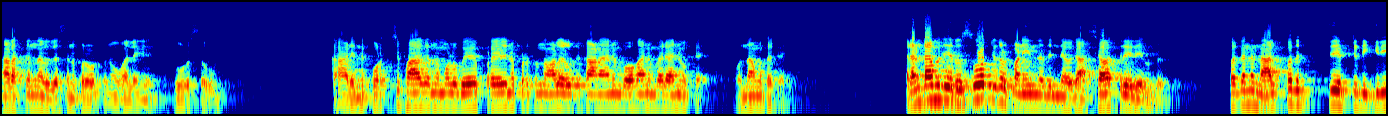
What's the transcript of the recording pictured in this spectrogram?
നടക്കുന്ന വികസന പ്രവർത്തനവും അല്ലെങ്കിൽ ടൂറിസവും കാടിന്റെ കുറച്ച് ഭാഗം നമ്മൾ പ്രയോജനപ്പെടുത്തുന്ന ആളുകൾക്ക് കാണാനും പോകാനും വരാനും ഒക്കെ ഒന്നാമത്തെ കാര്യം. രണ്ടാമത് റിസോർട്ടുകൾ പണിയുന്നതിന്റെ ഒരു അശാസ്ത്രീയതയുണ്ട്. ഇപ്പം തന്നെ നാൽപ്പത്തി എട്ട് ഡിഗ്രി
